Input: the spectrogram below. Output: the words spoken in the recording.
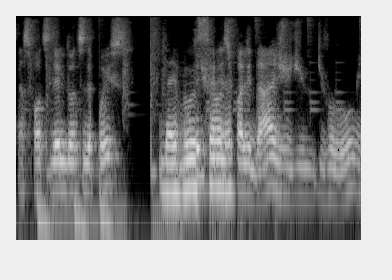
Tem as fotos dele do antes e depois. Da evolução. Muita né? de qualidade, de, de volume,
